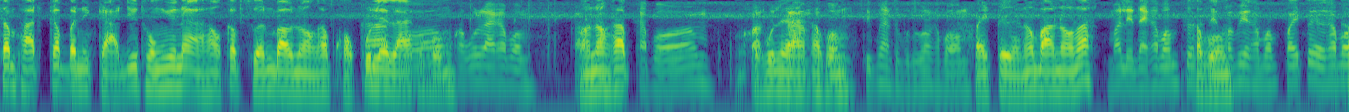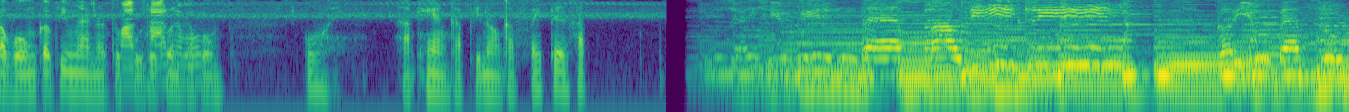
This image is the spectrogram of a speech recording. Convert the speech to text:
สัมผัสกับบรรยากาศอยู่ทงอยู่หน้าเฮากับสวนเบาหนองครับขอบคุณหลายๆครับผมขอบคุณหลายครับผมเอาน้องครับครับผมขอบคุณหลายครับผมทีมงานทุกคนครับผมไฟเตอร์น้องเบาหนองเนาะมาเรียนได้ครับผมเสื้อครับผมเสื้อเพียงครับผมไฟเตอร์ครับครับผผมมกับทีมงานเราทุกผู้ทุกคนมาทานคครัรับบผผมมโอ้ยหักแห้งครับพี่น้องครับไฟเตอร์ครับ ใช้ชีวิตแบบเมาดีกลีก็อยู่แบบสุข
